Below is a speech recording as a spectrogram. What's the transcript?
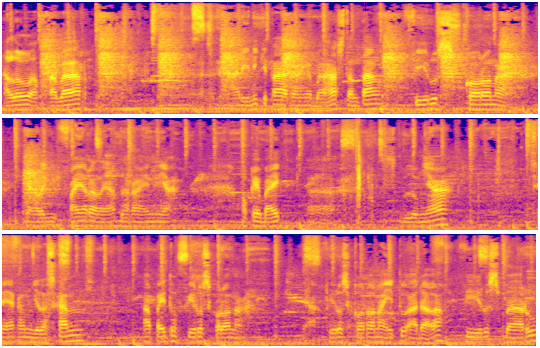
Halo, apa kabar? Nah, hari ini kita akan ngebahas tentang virus corona yang lagi viral ya belakangan ini ya. Oke, baik. Uh, sebelumnya saya akan menjelaskan apa itu virus corona. Ya, virus corona itu adalah virus baru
